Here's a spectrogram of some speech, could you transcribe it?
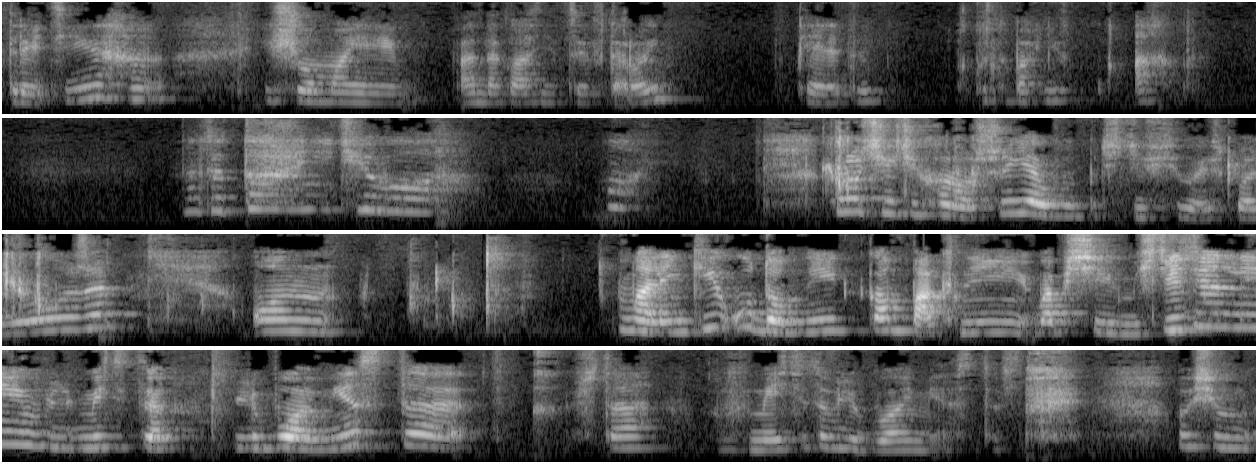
третий. Еще моей одноклассницы второй. Фиолетовый. Вкусно пахнет. Ах. Ну это тоже ничего. Ой. Короче, очень хороший. Я его почти всего использовала уже. Он маленький, удобный, компактный, вообще вместительный, вместится в любое место. Что? вместится в любое место. В общем,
